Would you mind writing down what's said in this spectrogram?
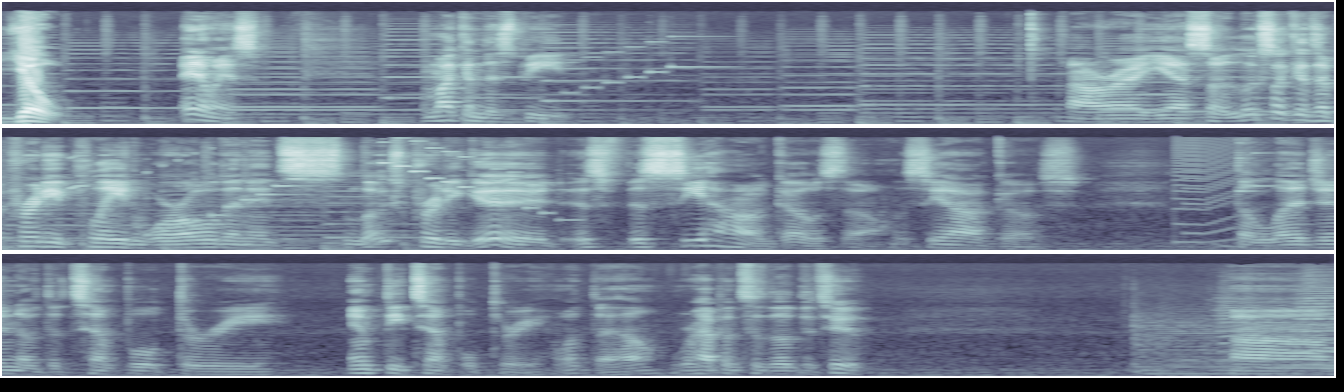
Yo. Anyways, I'm liking this beat. Alright, yeah, so it looks like it's a pretty played world, and it looks pretty good. Let's, let's see how it goes, though. Let's see how it goes. The Legend of the Temple 3. Empty Temple 3. What the hell? What happened to the other two? Um...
